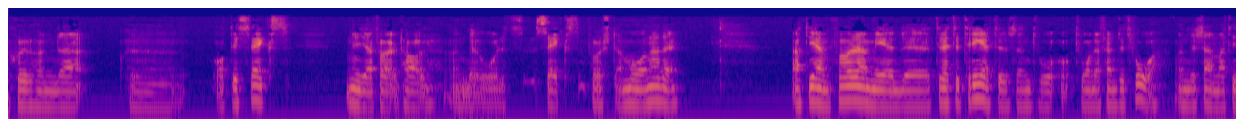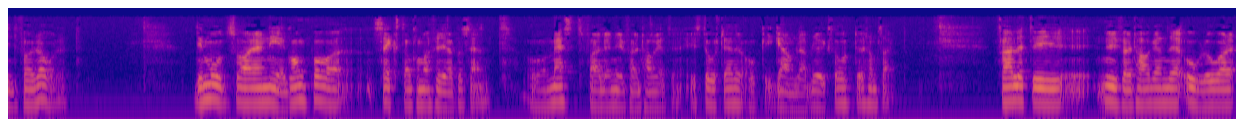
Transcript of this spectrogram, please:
786 nya företag under årets sex första månader. Att jämföra med eh, 33 252 under samma tid förra året. Det motsvarar en nedgång på 16,4 procent och mest faller nyföretaget i storstäder och i gamla bruksorter som sagt. Fallet i eh, nyföretagande oroar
